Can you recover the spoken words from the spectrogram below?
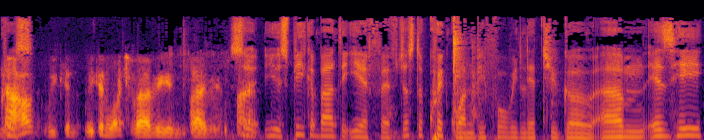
Now we can we can watch Vavi in five years. So you speak about the EFF. Just a quick one before we let you go. Um, is he?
